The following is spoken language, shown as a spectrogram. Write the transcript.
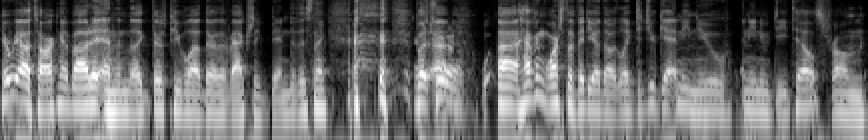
here we are talking about it, and then like there's people out there that have actually been to this thing. but uh, uh, having watched the video though, like, did you get any new any new details from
